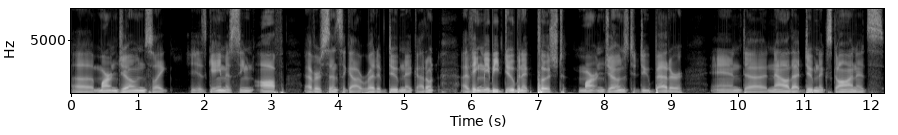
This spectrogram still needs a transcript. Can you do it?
Uh, Martin Jones, like his game has seemed off ever since they got rid of Dubnyk. I don't. I think maybe Dubnyk pushed Martin Jones to do better, and uh, now that Dubnyk's gone, it's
